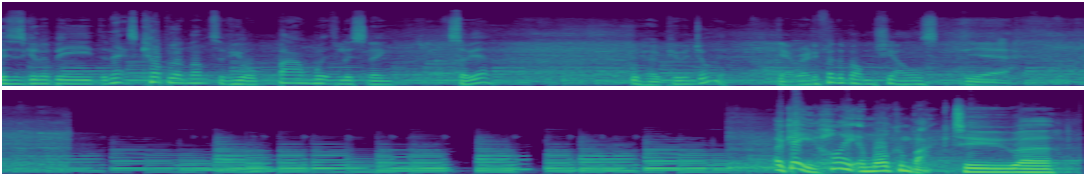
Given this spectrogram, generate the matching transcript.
This is going to be the next couple of months of your bandwidth listening. So yeah, we hope you enjoy it. Get ready for the bombshells. Yeah. Okay, hi and welcome back to uh,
